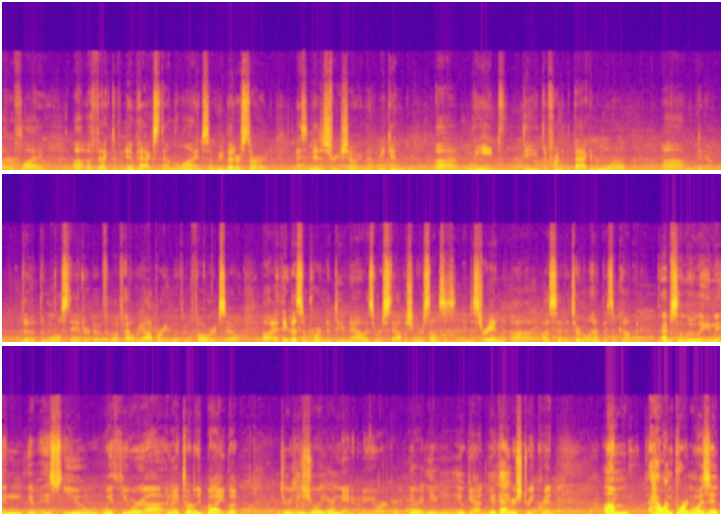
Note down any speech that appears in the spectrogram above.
butterfly uh, effect of impacts down the line. So we better start as an industry showing that we can uh, lead the the front and the back and the moral, the, the moral standard of, of how we operate moving forward. So uh, I think that's important to do now as we're establishing ourselves as an industry and uh, us at Eternal Hemp as a company. Absolutely, and, and it's you with your, uh, and I totally buy. Look, Jersey Shore, you're a native New Yorker. You're, you, you got you got your street cred. Um, how important was it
